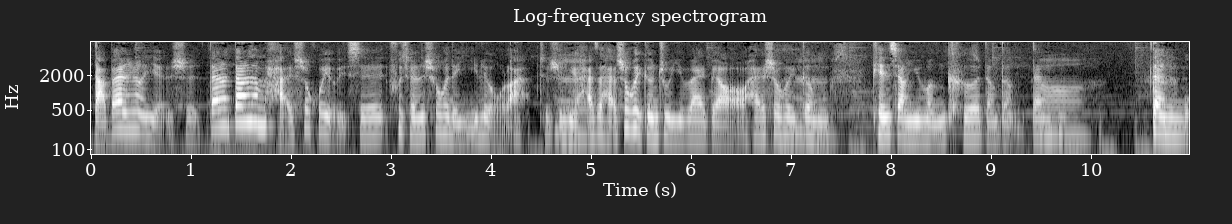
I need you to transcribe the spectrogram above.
打扮上也是，但是，当然，他们还是会有一些父权社会的遗留啦，就是女孩子还是会更注意外表，还是会更偏向于文科等等。但，但，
